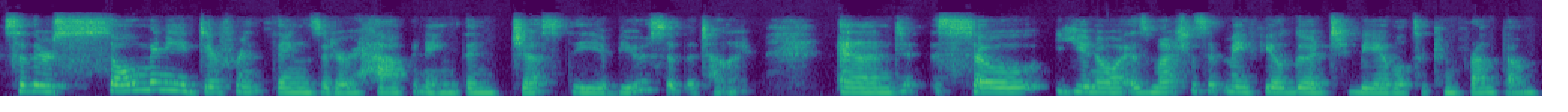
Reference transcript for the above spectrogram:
so there's so many different things that are happening than just the abuse at the time. And so, you know, as much as it may feel good to be able to confront them,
